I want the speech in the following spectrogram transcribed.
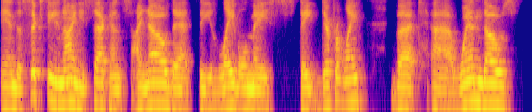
in the 60 to 90 seconds, I know that the label may state differently, but uh, when those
